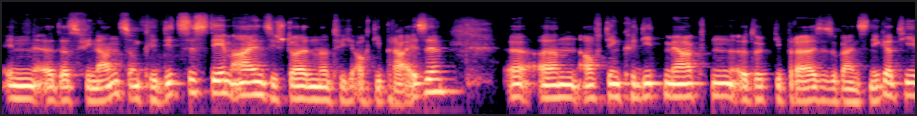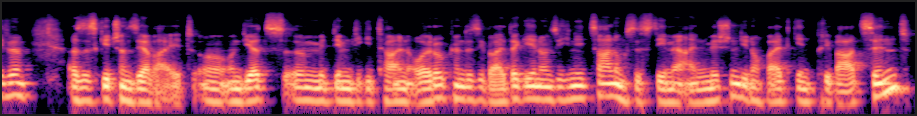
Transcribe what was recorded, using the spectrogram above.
in äh, das Finanz- und Kreditsystem ein. Sie steuern natürlich auch die Preise. Äh, ähm, auf den Kreditmärkten, äh, drückt die Preise sogar ins Negative. Also es geht schon sehr weit. Äh, und jetzt mit dem digitalen Euro könnte sie weitergehen und sich in die Zahlungssysteme einmischen, die noch weitgehend privat sind.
